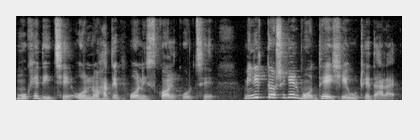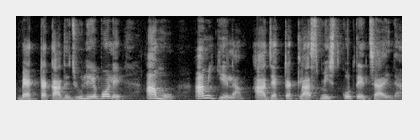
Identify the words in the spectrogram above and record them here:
মুখে দিচ্ছে, অন্য হাতে ফোন স্কল করছে। মিনিট দশেকের মধ্যে সে উঠে দাঁড়ায়। ব্যাগটা কাঁধে ঝুলিয়ে বলে আমু আমি গেলাম। আজ একটা ক্লাস মিস করতে চাই না।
